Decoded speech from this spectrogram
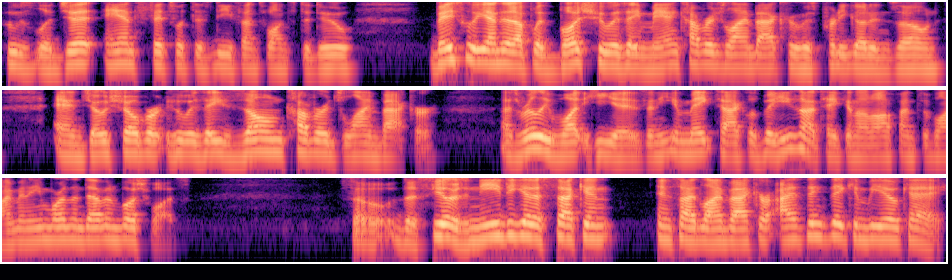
who's legit and fits what this defense wants to do. Basically, ended up with Bush, who is a man coverage linebacker who is pretty good in zone, and Joe Schobert, who is a zone coverage linebacker. That's really what he is, and he can make tackles, but he's not taking on offensive linemen any more than Devin Bush was. So the Steelers need to get a second inside linebacker. I think they can be okay.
